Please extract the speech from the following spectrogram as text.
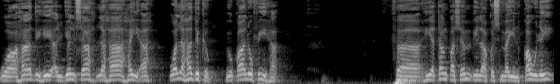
وهذه الجلسة لها هيئة ولها ذكر يقال فيها. فهي تنقسم إلى قسمين قولي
